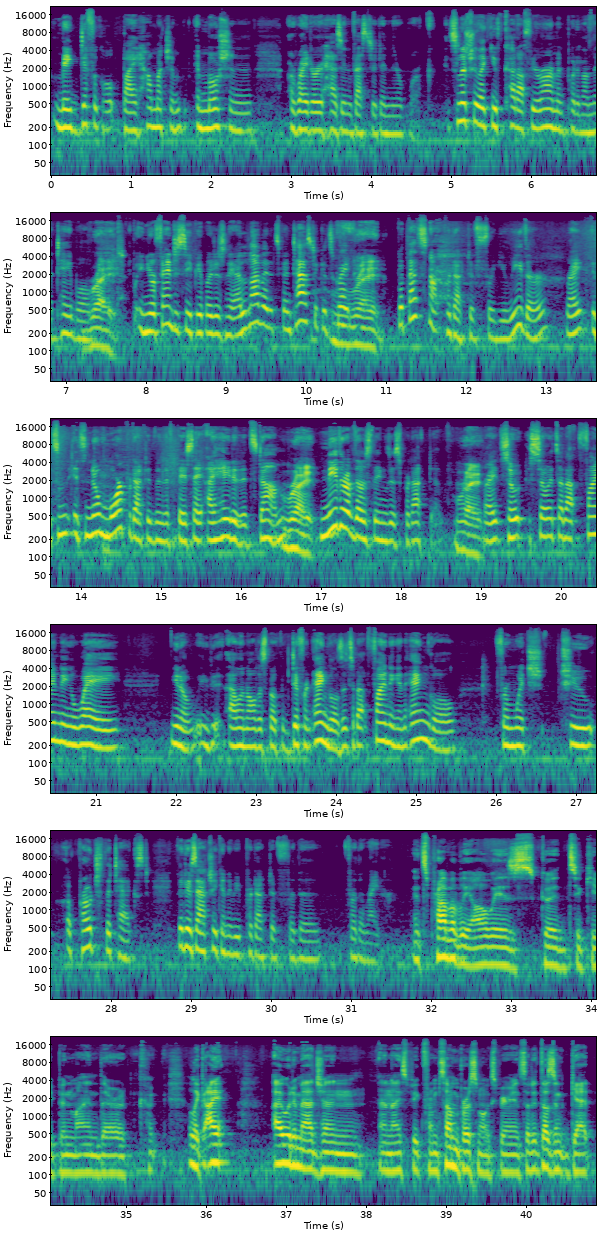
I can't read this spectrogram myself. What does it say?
made difficult by how much em- emotion a writer has invested in their work. It's literally like you've cut off your arm and put it on the table. Right. In your fantasy, people are just saying, "I love it. It's fantastic. It's great." Right. But that's not productive for you either, right? It's it's no more productive than if they say, "I hate it. It's dumb." Right. Neither of those things is productive Right. right? So, so it's about finding a way. You know, Alan Alda spoke of different angles. It's about finding an angle from which to approach the text that is actually going to be productive for the for the writer. It's probably always good to keep in mind there, like I, I would imagine, and I speak from some personal experience, that it doesn't get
